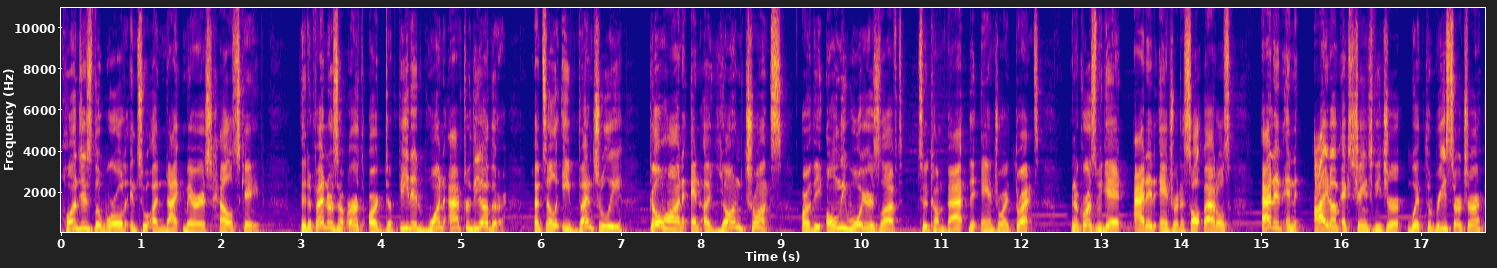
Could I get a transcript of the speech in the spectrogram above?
plunges the world into a nightmarish hellscape. The defenders of Earth are defeated one after the other, until eventually Gohan and a young Trunks are the only warriors left to combat the android threat. And of course, we get added android assault battles, added an item exchange feature with the researcher,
